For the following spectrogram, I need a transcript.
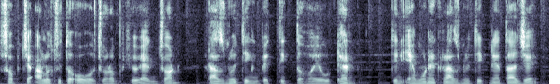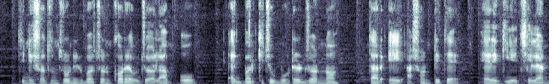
সবচেয়ে আলোচিত ও জনপ্রিয় একজন রাজনৈতিক ব্যক্তিত্ব হয়ে ওঠেন। তিনি এমন এক রাজনৈতিক নেতা যে, তিনি স্বতন্ত্র নির্বাচন করেও জয়লাভ ও একবার কিছু ভোটের জন্য তার এই আসনটিতে হেরে গিয়েছিলেন।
